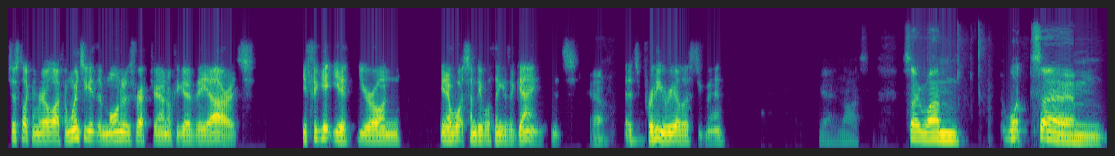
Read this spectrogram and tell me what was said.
just like in real life. And once you get the monitors wrapped around, or if you go VR, it's you forget you you're on, you know, what some people think is a game. It's Yeah. it's pretty realistic, man. Yeah, nice. So, um, what um,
